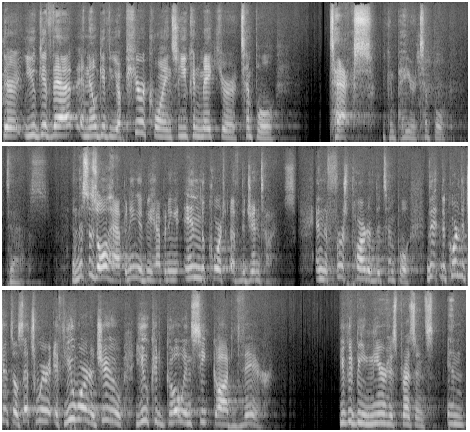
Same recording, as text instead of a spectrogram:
They're, you give that, and they'll give you a pure coin so you can make your temple tax. You can pay your temple tax. And this is all happening, it'd be happening in the court of the Gentiles, in the first part of the temple. The, the court of the Gentiles, that's where if you weren't a Jew, you could go and seek God there. You could be near his presence in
